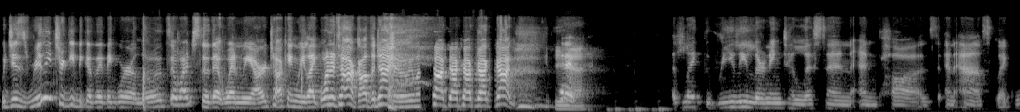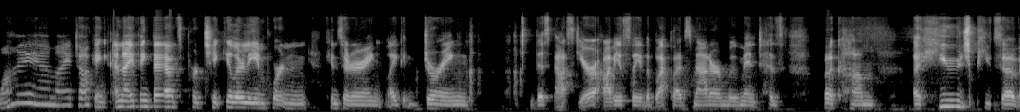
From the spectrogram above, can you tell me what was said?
which is really tricky because I think we're alone so much so that when we are talking, we like want to talk all the time and we want to talk, talk, talk, talk, talk. Yeah like really learning to listen and pause and ask like why am i talking and i think that's particularly important considering like during this past year obviously the black lives matter movement has become a huge piece of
